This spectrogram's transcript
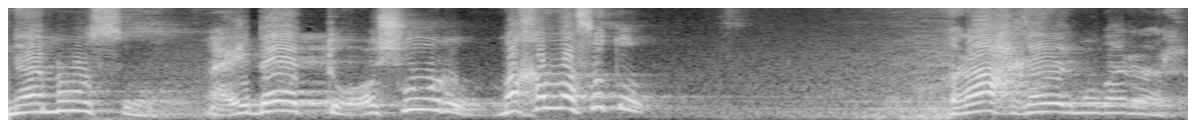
ناموسه عبادته عشوره ما خلصته. راح غير مبرر.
